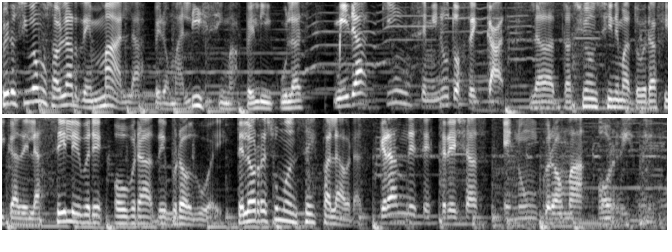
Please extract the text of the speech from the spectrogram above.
Pero si vamos a hablar de malas, pero malísimas películas, mira 15 minutos de Cats, la adaptación cinematográfica de la célebre obra de Broadway. Te lo resumo en seis palabras. Grandes estrellas en un croma horrible.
